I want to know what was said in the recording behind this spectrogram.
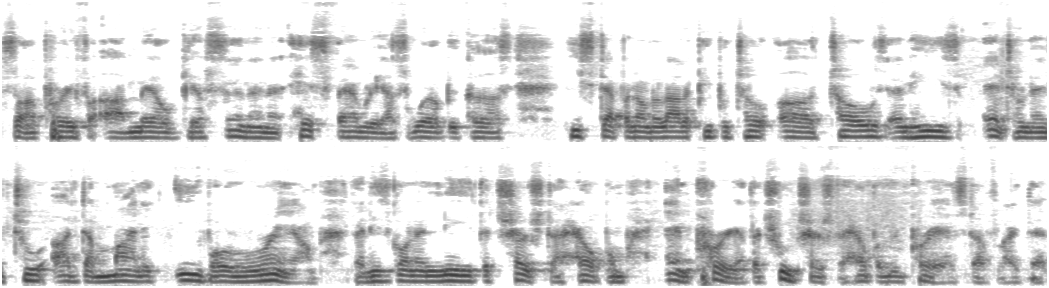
So I pray for uh, Mel Gibson and his family as well, because he's stepping on a lot of people's to- uh, toes and he's entering into a demonic evil realm that he's going to need the church to help him in prayer, the true church to help him in prayer and stuff like that,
